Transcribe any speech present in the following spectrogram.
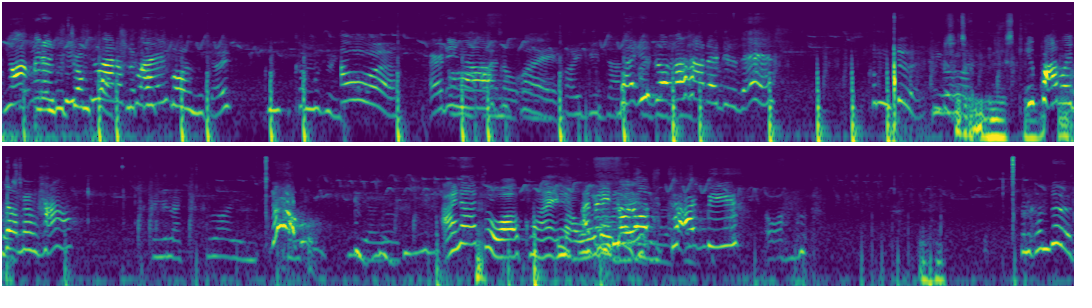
You want me Then to teach jump you how off. to Look play? how far we go. Come, come with me. Oh, I already Oh, know how to play. I did that. But you don't know how to do this. Come do it. You Sounds like a mini. You probably don't know how. and you like flying. I know how to wall climb. a I little think bit. you want to tag me. Wanna come do it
